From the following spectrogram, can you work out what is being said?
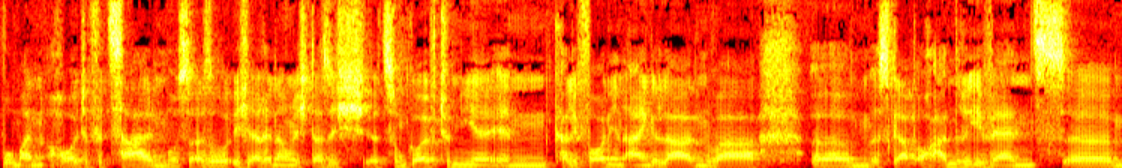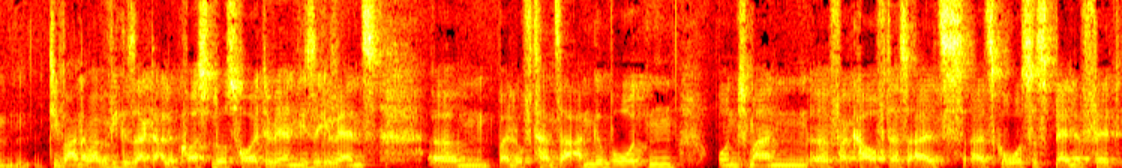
wo man heute für zahlen muss. Also ich erinnere mich, dass ich äh, zum Golfturnier in Kalifornien eingeladen war. Äh, ähm, es gab auch andere Events, ähm, die waren aber wie gesagt alle kostenlos. Heute werden diese Events ähm, bei Lufthansa angeboten und man äh, verkauft das als, als großes Benefit.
